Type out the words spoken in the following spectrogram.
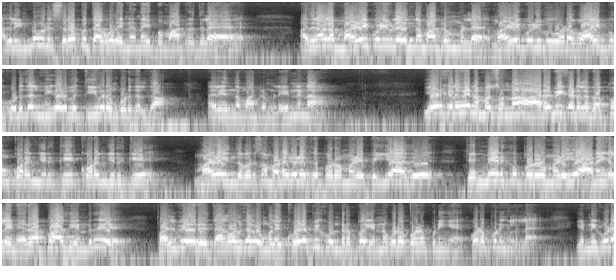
அதில் இன்னொரு சிறப்பு தகவல் என்னென்னா இப்போ மாற்றத்தில் அதனால் மழை பொழிவில் எந்த மாற்றமும் இல்லை. மழை பொழிவோட வாய்ப்பு கூடுதல் நிகழ்வு தீவிரம் கூடுதல் தான். அதில் எந்த மாற்றமும் இல்லை. என்னென்னா ஏற்கனவே நம்ம சொன்னோம் அரபிக்கடலை வெப்பம் குறைஞ்சிருக்கு குறைஞ்சிருக்கு. மழை இந்த வருஷம் வடகிழக்கு பருவமழை பெய்யாது. தென்மேற்கு பருவமழையே அணைகளை நிரப்பாது என்று பல்வேறு தகவல்கள் உங்களை குழப்பி கொண்டிருப்ப என்ன கூட குழப்பினீங்க. குழப்புனீங்கல்ல என்னை கூட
